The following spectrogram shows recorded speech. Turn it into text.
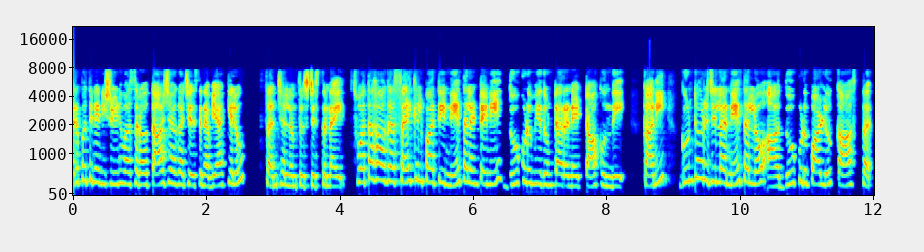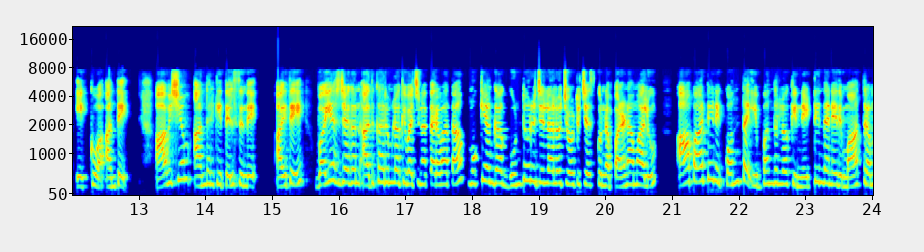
ఎరపతినేని శ్రీనివాసరావు తాజాగా చేసిన వ్యాఖ్యలు సంచలనం సృష్టిస్తున్నాయి. స్వతహాగా సైకిల్ పార్టీ నేతలంటేనే దూకుడు మీదుంటారనే టాక్ ఉంది. కానీ గుంటూరు జిల్లా నేతల్లో ఆ దూకుడు పాళ్ళు కాస్త ఎక్కువ అంతే. ఆ విషయం అందరికీ తెలిసిందే. అయితే వైఎస్ జగన్ అధికారంలోకి వచ్చిన తర్వాత ముఖ్యంగా గుంటూరు జిల్లాలో చోటు చేసుకున్న పరిణామాలు ఆ పార్టీని కొంత ఇబ్బందుల్లోకి నెట్టిందనేది మాత్రం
